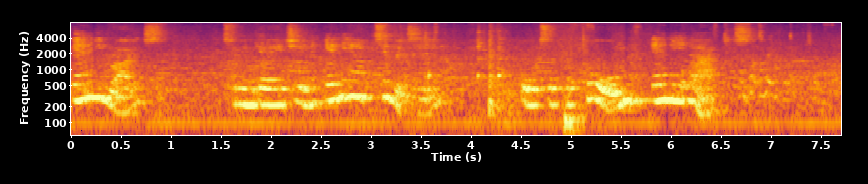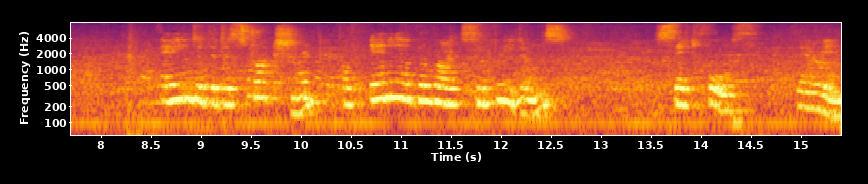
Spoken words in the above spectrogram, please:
any right to engage in any activity or to perform any act aimed at the destruction of any of the rights and freedoms set forth therein.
